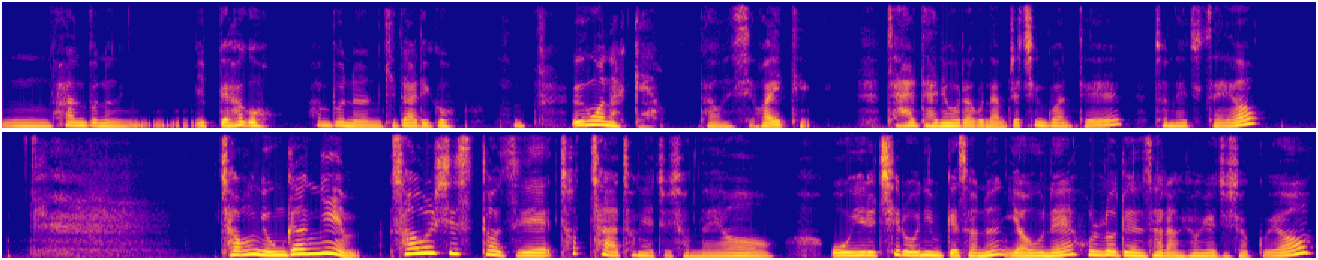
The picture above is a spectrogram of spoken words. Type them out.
음, 한 분은 입대하고, 한 분은 기다리고, 응원할게요. 다원 씨, 화이팅. 잘 다녀오라고 남자친구한테 전해주세요. 정용강님, 서울 시스터즈의 첫 차 청해 주셨네요. 5175님께서는 여운의 홀로 된 사랑 청해 주셨고요.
